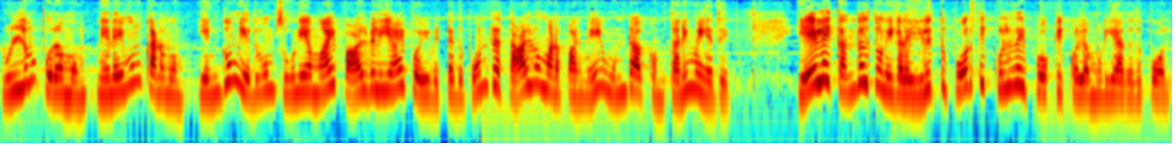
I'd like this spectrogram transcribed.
உள்ளும் புறமும் நினைவும் கனவும் எங்கும் எதுவும் சூனியமாய் பால்வெளியாய் போய்விட்டது போன்ற தாழ்வு மனப்பான்மையை உண்டாக்கும் தனிமை அது. ஏழை கந்தல் துணிகளை இழுத்து போர்த்தி குளிரை போக்கிக் கொள்ள முடியாதது போல்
